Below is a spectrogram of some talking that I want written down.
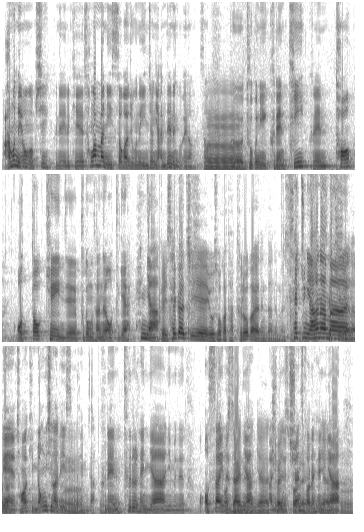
아무 내용 없이 그냥 이렇게 성함만 있어가지고는 인정이 안 되는 거예요. 그래서 음. 그두 분이 grantee, grantor 어떻게 이제 부동산을 어떻게 했냐. 그러니까 이세 가지의 요소가 다 들어가야 된다는 말씀이죠. 셋 중에 하나만? 네, 정확히 명시가 돼 있으면 음, 됩니다. 오케이. grant를 했냐 아니면은 뭐 assign을 assign을 했냐, 했냐, 아니면 transfer를 했냐. 했냐. 음.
